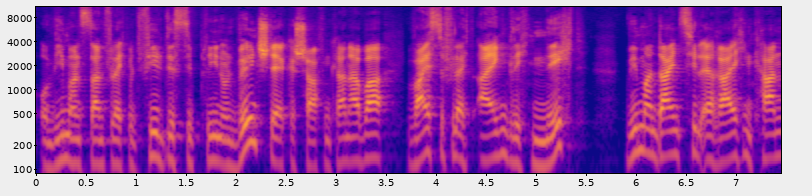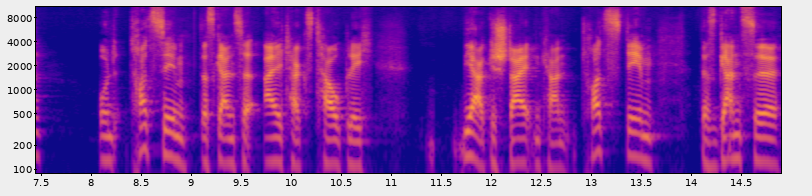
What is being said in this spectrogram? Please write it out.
und wie man es dann vielleicht mit viel Disziplin und Willensstärke schaffen kann, aber weißt du vielleicht eigentlich nicht, wie man dein Ziel erreichen kann und trotzdem das Ganze alltagstauglich ja, gestalten kann. Trotzdem das Ganze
